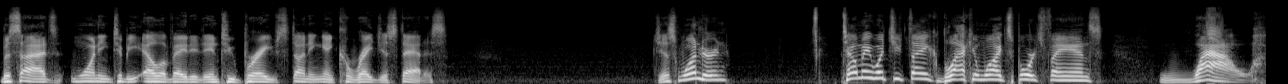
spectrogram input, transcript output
besides wanting to be elevated into brave, stunning, and courageous status. Just wondering. Tell me what you think, black and white sports fans. Wow.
